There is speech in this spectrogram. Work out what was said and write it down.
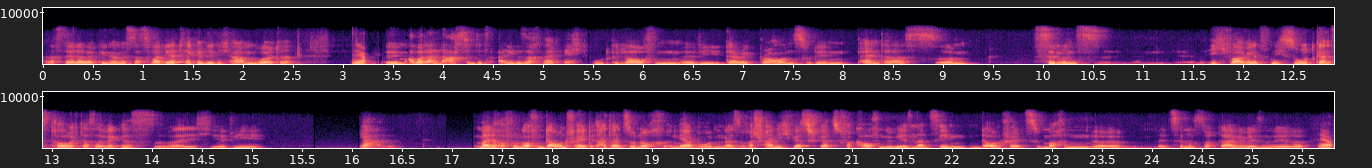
dass der da weggegangen ist. Das war der Tackle, den ich haben wollte. Ja. Ähm, aber danach sind jetzt einige Sachen halt echt gut gelaufen, äh, wie Derek Brown zu den Panthers. Ähm, Simmons, äh, ich war jetzt nicht so ganz traurig, dass er weg ist, weil ich irgendwie, ja, meine Hoffnung auf einen Downtrade hat halt so noch Nährboden. Also wahrscheinlich wäre es schwer zu verkaufen gewesen, an 10 einen Downtrade zu machen, äh, wenn Simmons noch da gewesen wäre. Ja.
